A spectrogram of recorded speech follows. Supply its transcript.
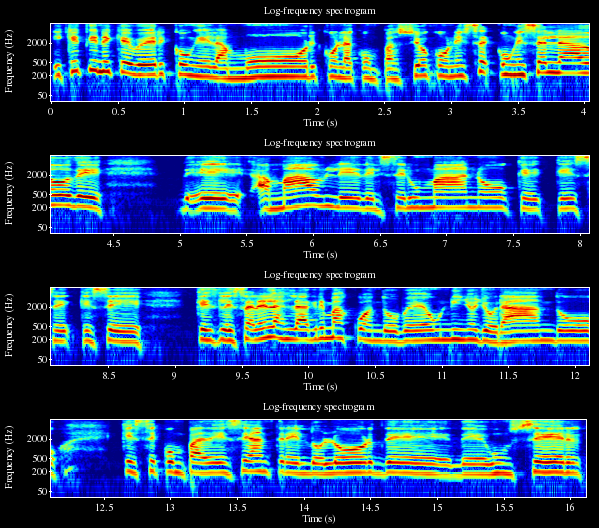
y que tiene que ver con el amor, con la compasión, con ese, con ese lado de, amable del ser humano que, que, se, que, se, que le salen las lágrimas cuando ve a un niño llorando, que se compadece ante el dolor de, de un ser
